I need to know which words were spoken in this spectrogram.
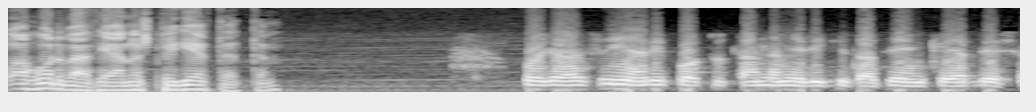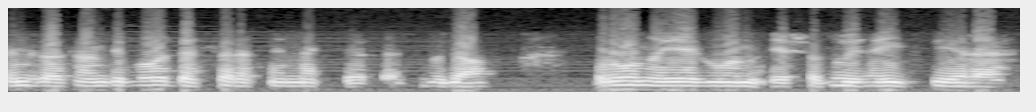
a Horváth Jánost még értettem. Hogy az ilyen riport után nem élik ide az én kérdésem igazándiból, de szeretném megkérdezni, hogy a Róna Jegun és az új helyi féle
